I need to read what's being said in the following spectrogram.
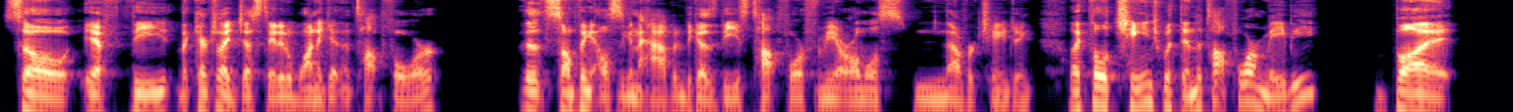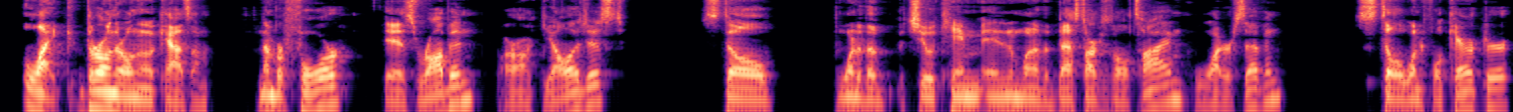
So if the the characters I just stated want to get in the top four, that something else is going to happen because these top four for me are almost never changing. Like they'll change within the top four, maybe, but like they're on their own little chasm. Number four is Robin, our archaeologist. Still one of the she came in one of the best arcs of all time, Water Seven. Still a wonderful character.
